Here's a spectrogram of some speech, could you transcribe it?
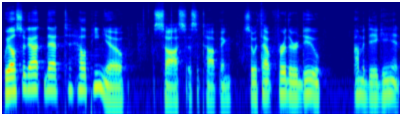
We also got that jalapeno sauce as a topping. So without further ado, I'm going to dig in.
